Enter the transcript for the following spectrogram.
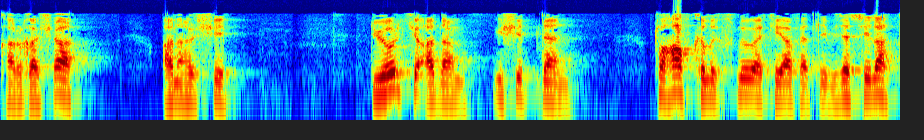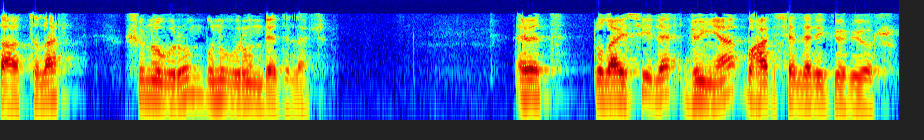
Kargaşa, anarşi. Diyor ki adam, işitten, tuhaf kılıklı ve kıyafetli bize silah dağıttılar. Şunu vurun, bunu vurun dediler. Evet, dolayısıyla dünya bu hadiseleri görüyor.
